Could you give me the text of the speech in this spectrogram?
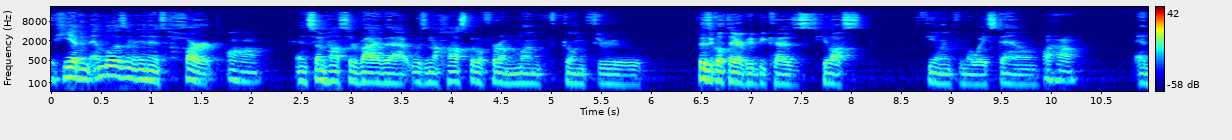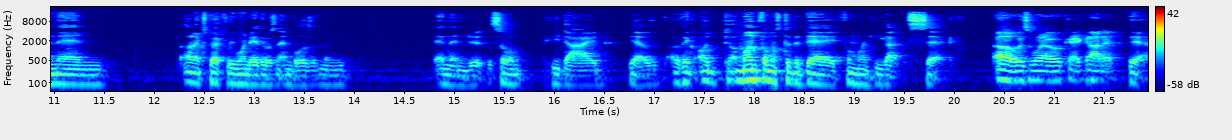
he had an embolism in his heart Uh-huh. and somehow survived that. Was in the hospital for a month going through physical therapy because he lost feeling from the waist down, Uh huh. and then unexpectedly one day there was an embolism and and then ju- so he died. Yeah, was, I think a- a month almost to the day from when he got sick. Oh, it was when okay, got it. Yeah.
